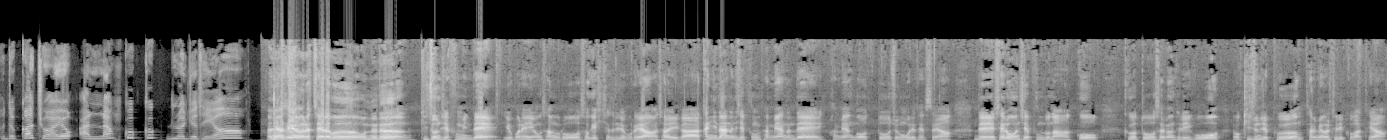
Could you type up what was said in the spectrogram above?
구독과 좋아요, 알람 꾹꾹 눌러주세요. 안녕하세요 그렇죠 여러분. 오늘은 기존 제품인데 이번에 영상으로 소개시켜 드리려고 그래요. 저희가 단이라는 제품을 판매하는데 판매한 것도 좀 오래됐어요. 근데 새로운 제품도 나왔고 그것도 설명드리고 어, 기존 제품 설명을 드릴 것 같아요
